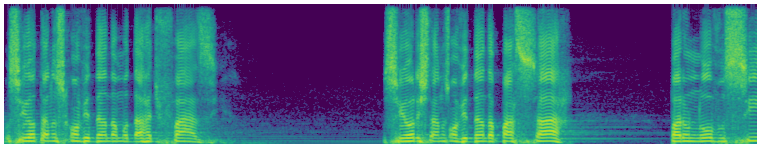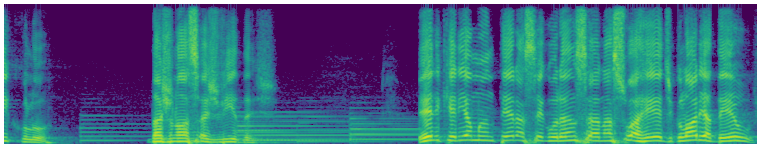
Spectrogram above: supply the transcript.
o Senhor está nos convidando a mudar de fase. O Senhor está nos convidando a passar para um novo ciclo das nossas vidas. Ele queria manter a segurança na sua rede, glória a Deus.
